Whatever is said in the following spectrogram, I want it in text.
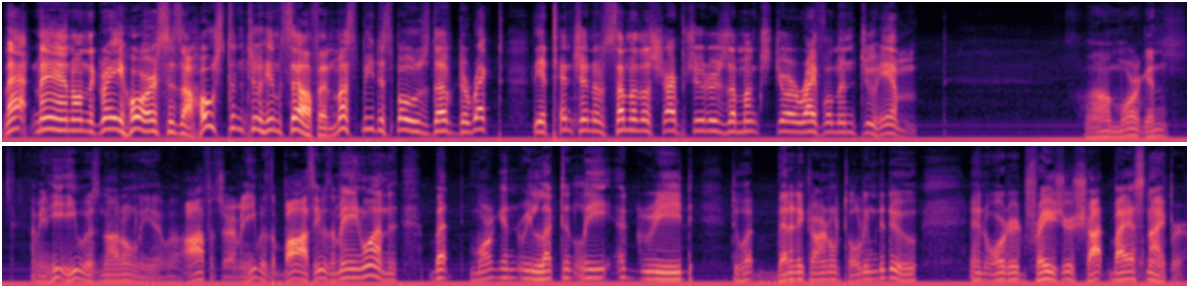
that man on the gray horse is a host unto himself, and must be disposed of. Direct the attention of some of the sharpshooters amongst your riflemen to him. Well, Morgan, I mean, he, he was not only an officer, I mean, he was the boss, he was the main one. But Morgan reluctantly agreed to what Benedict Arnold told him to do and ordered Fraser shot by a sniper.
